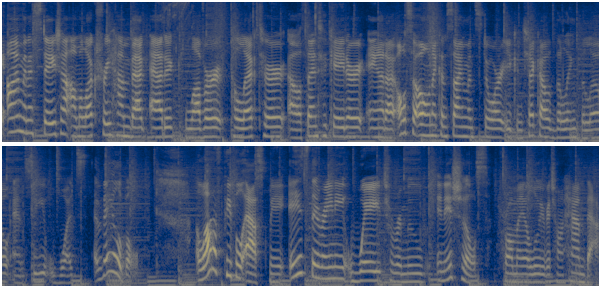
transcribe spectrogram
Hi, I'm Anastasia. I'm a luxury handbag addict, lover, collector, authenticator, and I also own a consignment store. You can check out the link below and see what's available. A lot of people ask me, is there any way to remove initials from a Louis Vuitton handbag?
